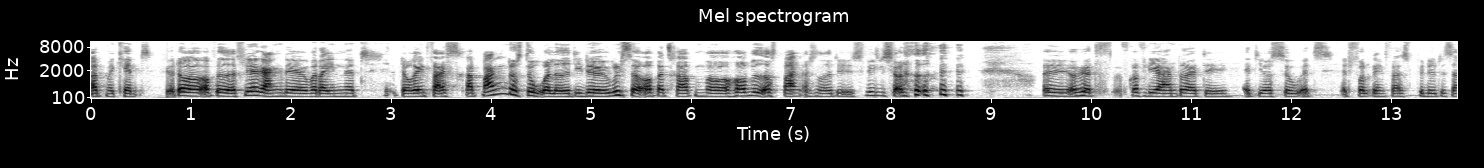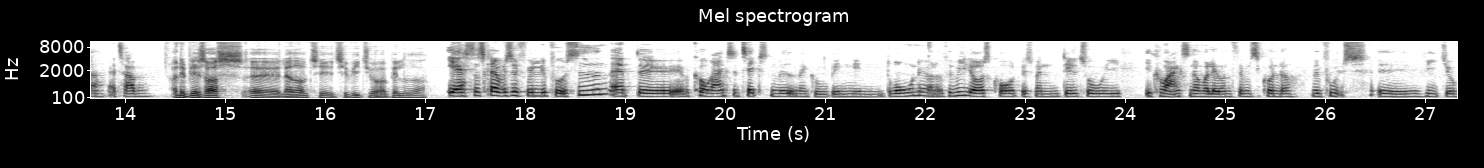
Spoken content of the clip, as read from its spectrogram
ret markant. Og der oplevede jeg flere gange, da jeg var derinde, at der var rent faktisk ret mange, der stod og lavede de der øvelser op ad trappen og hoppede og sprang og sådan noget. Det er virkelig sjovt øh, og hørt fra flere andre, at, øh, at de også så, at, at folk rent faktisk benyttede sig af trappen. Og det bliver så også øh, lavet om til, til videoer og billeder? Ja, så skrev vi selvfølgelig på siden, at øh, konkurrenceteksten med, at man kunne vinde en drone og noget familieårskort, hvis man deltog i, i konkurrencen om at lave en 5 sekunder med puls øh, video.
